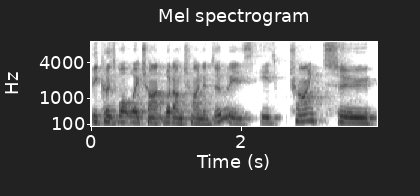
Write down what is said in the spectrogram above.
because what we're trying, what I'm trying to do is is trying to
